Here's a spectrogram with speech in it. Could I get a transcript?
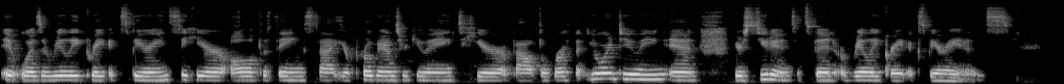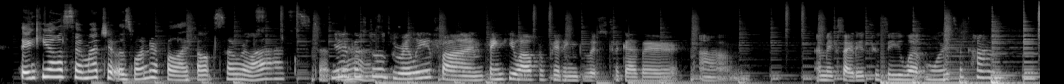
It was a really great experience to hear all of the things that your programs are doing, to hear about the work that you're doing and your students. It's been a really great experience. Thank you all so much. It was wonderful. I felt so relaxed. Yeah, yeah. this was really fun. Thank you all for putting this together. Um, I'm excited to see what more to come.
